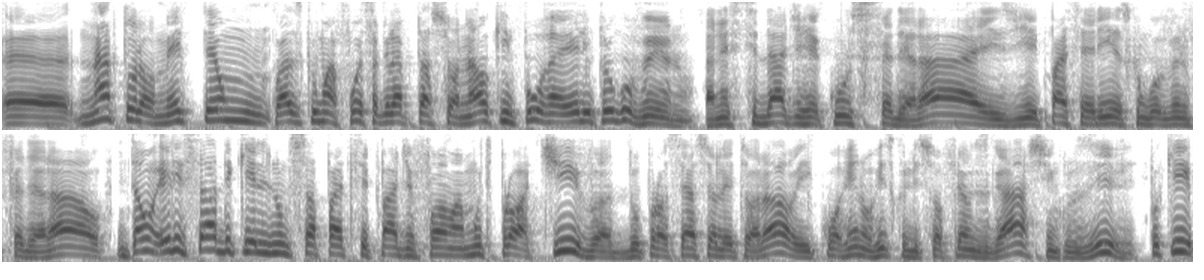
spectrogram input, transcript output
é, naturalmente, tem um, quase que uma força gravitacional que empurra ele para o governo. A necessidade de recursos federais, de parcerias com o governo federal. Então, ele sabe que ele não precisa participar de forma muito proativa do processo eleitoral e correndo o risco de sofrer um desgaste, inclusive, porque,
